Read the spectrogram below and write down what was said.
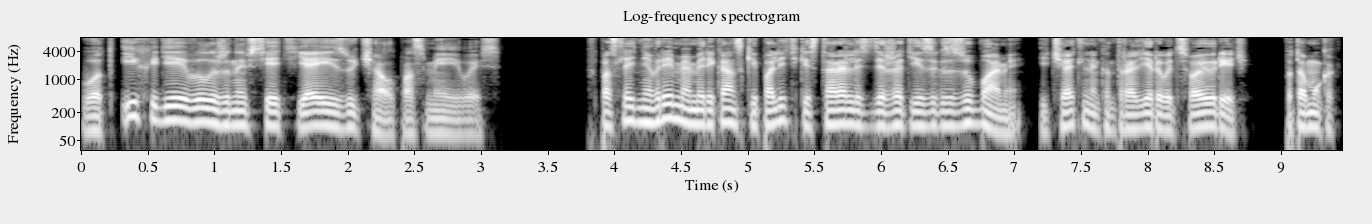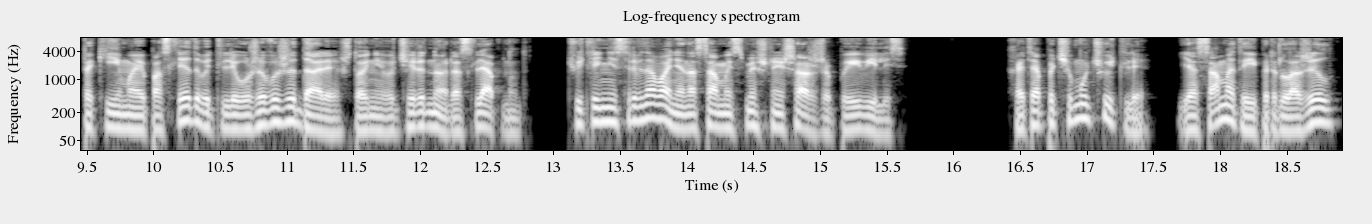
Вот их идеи, выложенные в сеть, я и изучал, посмеиваясь. В последнее время американские политики старались держать язык за зубами и тщательно контролировать свою речь, потому как такие мои последователи уже выжидали, что они в очередной раз ляпнут. Чуть ли не соревнования на самые смешные шаржи появились. Хотя почему чуть ли? Я сам это и предложил.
